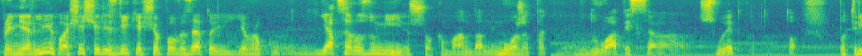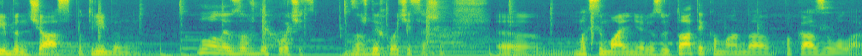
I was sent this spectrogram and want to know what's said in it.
прем'єр-лігу, а ще через рік, якщо повезе, то і. Я це розумію, що команда не може так будуватися швидко. Тобто потрібен час, потрібен. Ну але завжди хочеться. Завжди хочеться, щоб е, максимальні результати команда показувала.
